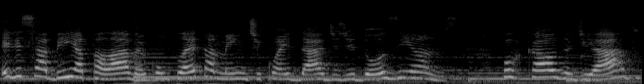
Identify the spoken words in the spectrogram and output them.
Ele sabia a palavra completamente com a idade de 12 anos, por causa de árduo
